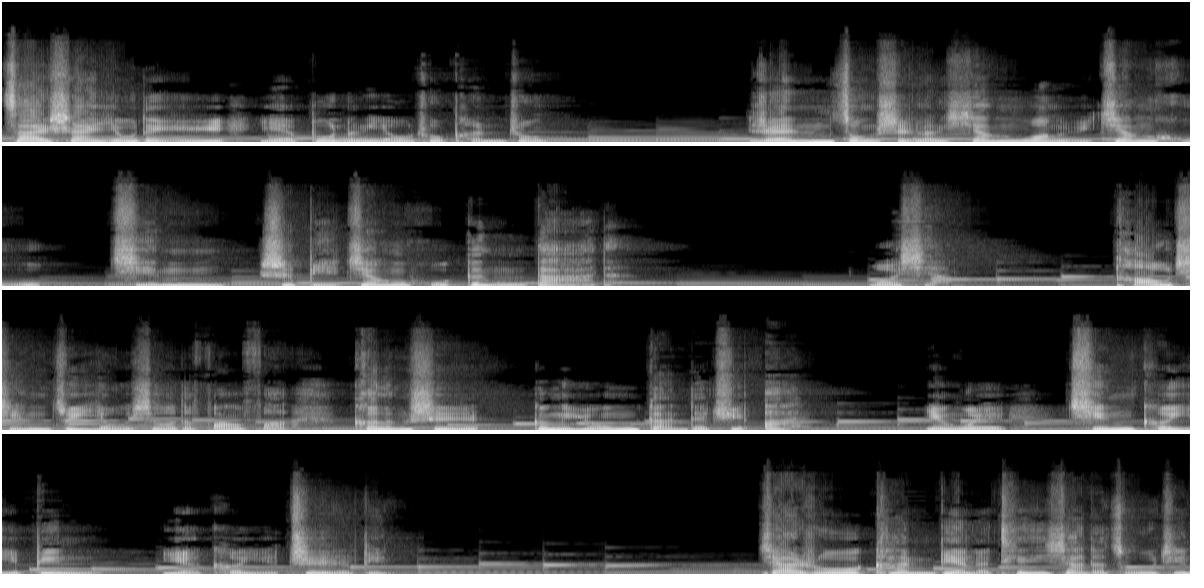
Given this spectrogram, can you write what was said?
再善游的鱼也不能游出盆中。人纵使能相忘于江湖，情是比江湖更大的。我想，逃情最有效的方法，可能是更勇敢的去爱，因为情可以病，也可以治病。假如看遍了天下的足境，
